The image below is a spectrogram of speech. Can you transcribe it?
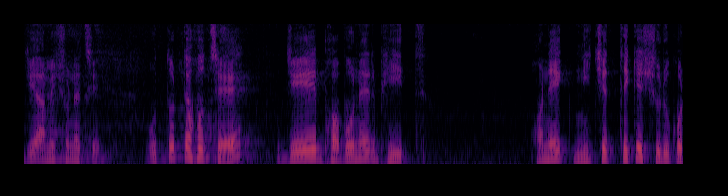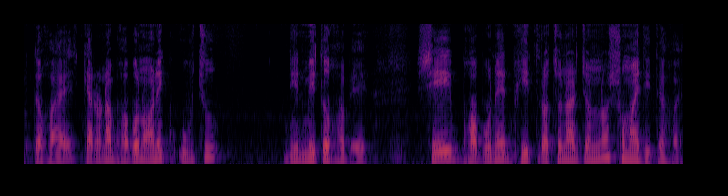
জি আমি শুনেছি। উত্তরটা হচ্ছে যে ভবনের ভিত অনেক নিচের থেকে শুরু করতে হয় কেননা ভবন অনেক উঁচু নির্মিত হবে। সেই ভবনের ভিত রচনার জন্য সময় দিতে হয়।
